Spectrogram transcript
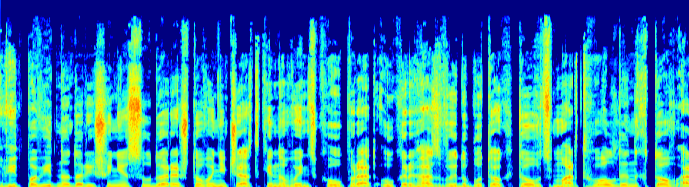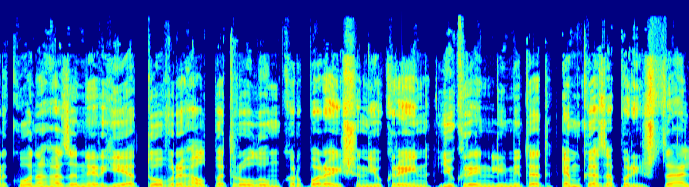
Відповідно до рішення суду, арештовані частки Новинського УПРАТ Укргазвидобуток, ТОВ Смарт Холдинг, ТОВ Аркона Газенергія, ТОВ Регал Петролеум Корпорейшн Юкрейн, Юкрейн Лімітед, МК Запоріжсталь,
